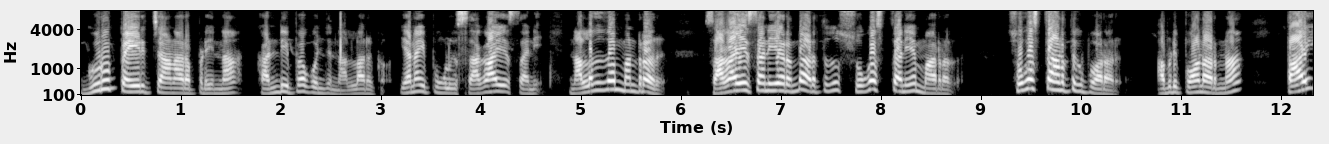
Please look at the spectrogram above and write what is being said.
குரு பயிற்சி ஆனார் அப்படின்னா கண்டிப்பாக கொஞ்சம் நல்லா இருக்கும். ஏன்னா இப்போ உங்களுக்கு சகாய சனி நல்லது தான் பண்ணுறாரு சகாய சனியாக இருந்தால் அடுத்தது சுகஸ்தானியாக மாறுறாரு. சுகஸ்தானத்துக்கு போகிறாரு அப்படி போனாருன்னா தாய்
